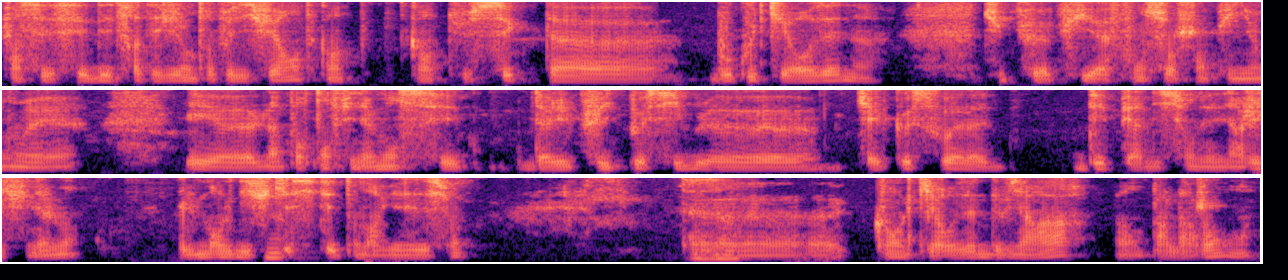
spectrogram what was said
enfin c'est, c'est des stratégies d'entreprise différentes quand quand tu sais que tu as beaucoup de kérosène tu peux appuyer à fond sur le champignon et, et euh, l'important finalement c'est d'aller le plus vite possible euh, quelle que soit la déperdition d'énergie finalement et le manque d'efficacité de ton organisation. Euh, quand le kérosène devient rare on parle d'argent hein,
